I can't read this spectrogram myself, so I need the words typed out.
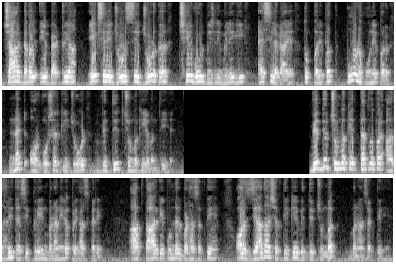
चार डबल ए बैटरियाँ एक सिरे जोड़ से जोड़कर 6 वोल्ट बिजली मिलेगी, ऐसी लगाए तो परिपथ पूर्ण होने पर नट और वोशर की जोड़ विद्युत चुंबकीय बनती है। विद्युत चुंबक के तत्व पर आधारित ऐसी क्रेन बनाने का प्रयास करें। आप तार के कुंडल बढ़ा सकते हैं और ज़्यादा शक्ति के विद्युत चुंबक बना सकते हैं।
